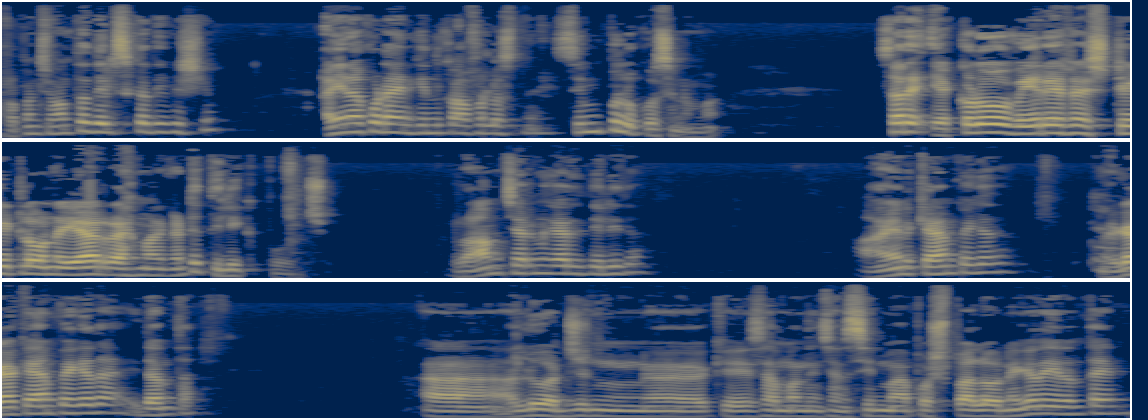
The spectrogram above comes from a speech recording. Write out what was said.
ప్రపంచం అంతా తెలుసు కదా ఈ విషయం? అయినా కూడా ఆయనకి ఎందుకు ఆఫర్లు వస్తున్నాయి? సింపుల్ క్వశ్చన్ అమ్మా. సరే ఎక్కడో వేరే స్టేట్లో ఉన్న ఏఆర్ రెహమాన్ కంటే తెలియకపోవచ్చు. రామ్ చరణ్ గారికి తెలీదా? ఆయన క్యాంపే కదా? మెగా క్యాంపే కదా ఇదంతా? అల్లు అర్జున్కి సంబంధించిన సినిమా పుష్పాలోనే కదా ఇదంతా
